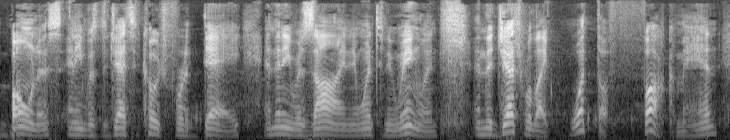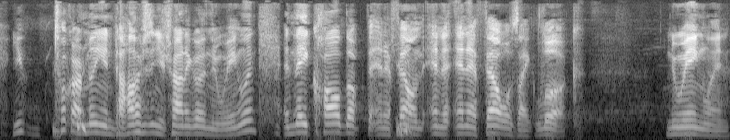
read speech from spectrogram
bonus, and he was the Jets head coach for a day, and then he resigned and went to New England, and the Jets were like, "What the fuck, man? You took our million dollars and you're trying to go to New England?" And they called up the NFL, and, and the NFL was like, "Look, New England,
